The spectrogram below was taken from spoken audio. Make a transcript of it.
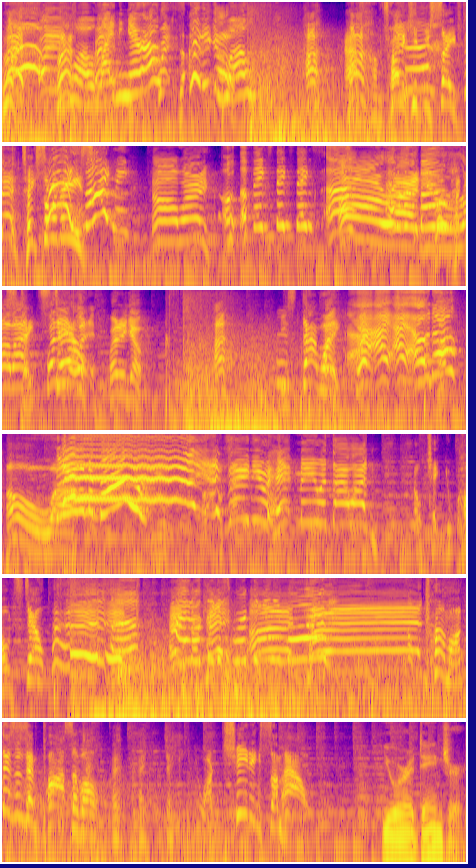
Hey, hey, Whoa, lightning arrows? Where, where'd he go? Whoa. Huh? Ah, Huh? I'm trying to keep you safe. Hey, Take some of these. behind me. Don't worry. Oh, oh, thanks, thanks, thanks. Uh, All right, you don't robot. Stay Where did, still. where, where did he go? Huh? He's that way. I, I, I, oh no. Oh, Sarah in a bow. Hey, Zane, you hit me with that one. okay, you hold still. Hey, Uh, I don't okay. think it's working I'm anymore. coming. Come on, this is impossible. You are cheating somehow. You are a danger.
